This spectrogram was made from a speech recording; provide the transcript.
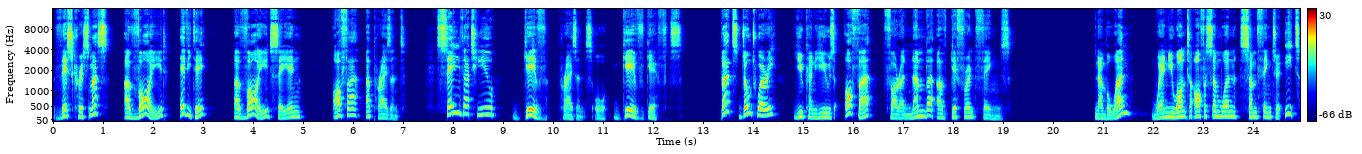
this Christmas, avoid, évitez, avoid saying offer a present. Say that you give presents or give gifts. But don't worry, you can use offer for a number of different things. Number one, when you want to offer someone something to eat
